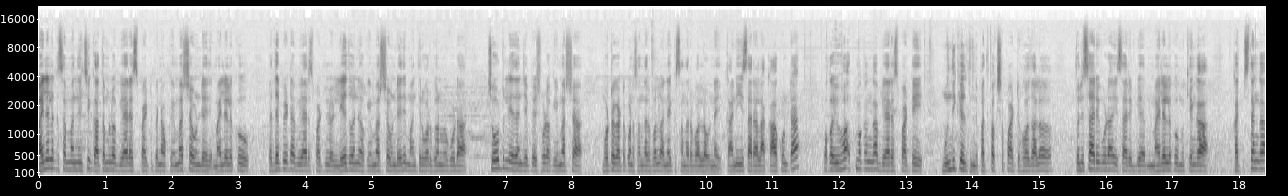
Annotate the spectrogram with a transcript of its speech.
మహిళలకు సంబంధించి గతంలో బీఆర్ఎస్ పార్టీ పైన ఒక విమర్శ ఉండేది. మహిళలకు పెద్దపీట బీఆర్ఎస్ పార్టీలో లేదు అని ఒక విమర్శ ఉండేది. మంత్రివర్గంలో కూడా చోటు లేదని చెప్పేసి కూడా ఒక విమర్శ మూటగట్టుకున్న సందర్భాల్లో అనేక సందర్భాల్లో ఉన్నాయి. కానీ ఈసారి అలా కాకుండా ఒక వ్యూహాత్మకంగా బీఆర్ఎస్ పార్టీ ముందుకెళ్తుంది. ప్రతిపక్ష పార్టీ హోదాలో తొలిసారి కూడా ఈసారి మహిళలకు ముఖ్యంగా ఖచ్చితంగా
